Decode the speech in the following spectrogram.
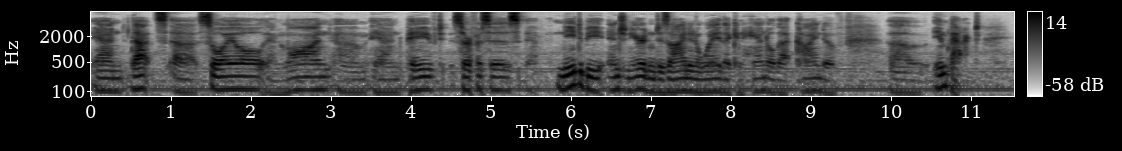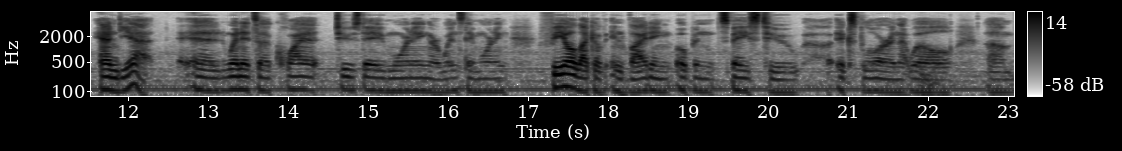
and that's uh, soil and lawn um, and paved surfaces need to be engineered and designed in a way that can handle that kind of uh, impact. And yet, and when it's a quiet Tuesday morning or Wednesday morning, feel like of inviting open space to uh, explore and that will um,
